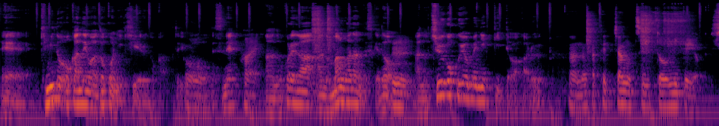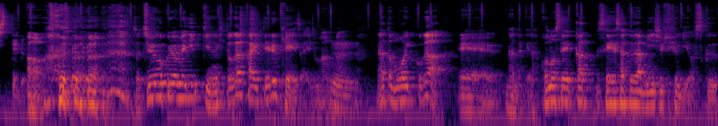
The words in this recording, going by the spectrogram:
えー君のお金はどこに消えるのかっていう本ですね。はい。あの、これが、あの、漫画なんですけど、うん。あの、中国嫁日記ってわかる？あなんかてっちゃんのツイートを見てよ知ってるああ そう中国嫁日記の人が書いてる経済の漫画。うんあともう一個が、えー、なんだっけな、この政策政策が民主主義を救う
